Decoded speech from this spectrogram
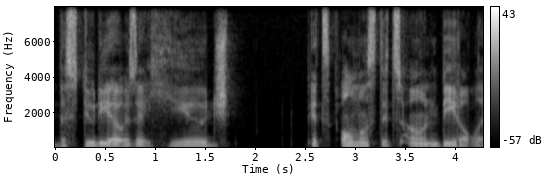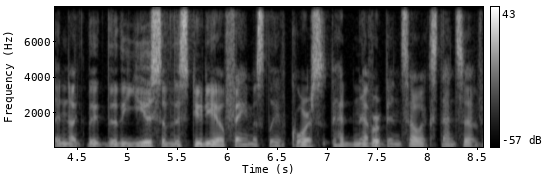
the studio is a huge it's almost its own Beatle and like the, the, the use of the studio famously of course had never been so extensive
